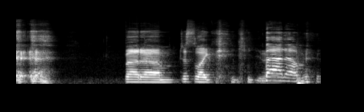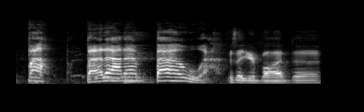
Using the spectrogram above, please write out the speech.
but um, just like you know, Ba-dum, ba, ba-da-dum, bow. is that your bod uh,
